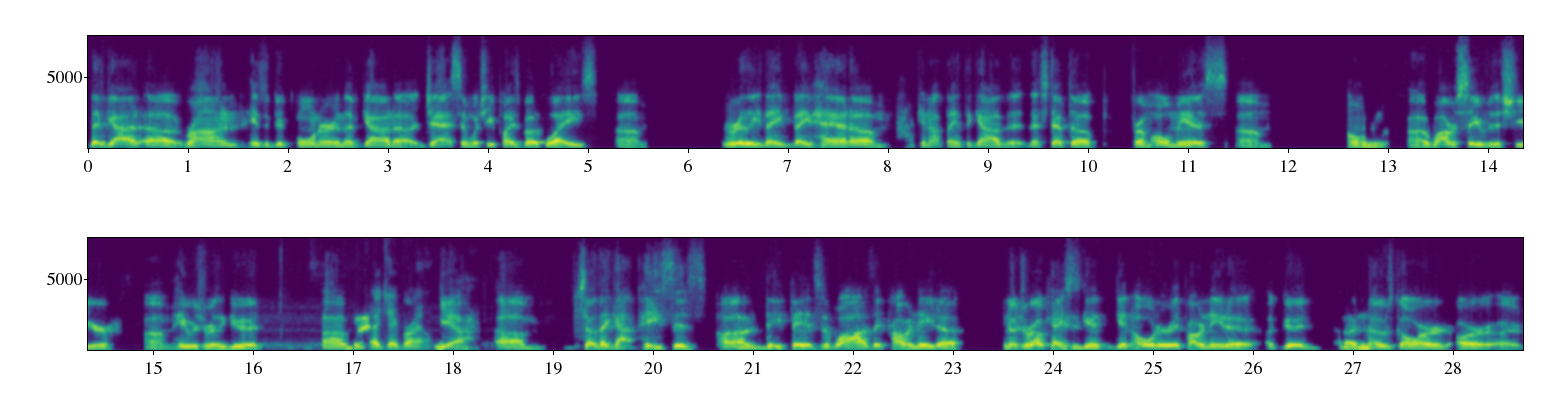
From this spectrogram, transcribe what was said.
they've got uh, Ron, he's a good corner, and they've got uh, Jackson, which he plays both ways. Um, really they they've had um I cannot think the guy that that stepped up from Ole Miss um on uh, wide receiver this year. Um, he was really good. Uh, but AJ Brown. Yeah. Um, so they got pieces. Uh, defensive wise, they probably need a you know Jurrell Case is getting getting older. They probably need a a good uh, nose guard or, or,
